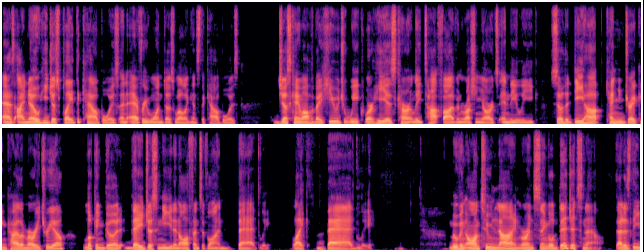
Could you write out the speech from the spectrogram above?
as I know he just played the Cowboys, and everyone does well against the Cowboys, just came off of a huge week where he is currently top five in rushing yards in the league. So the D Hop, Kenyon Drake, and Kyler Murray trio looking good. They just need an offensive line badly like badly. Moving on to nine, we're in single digits now. That is the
